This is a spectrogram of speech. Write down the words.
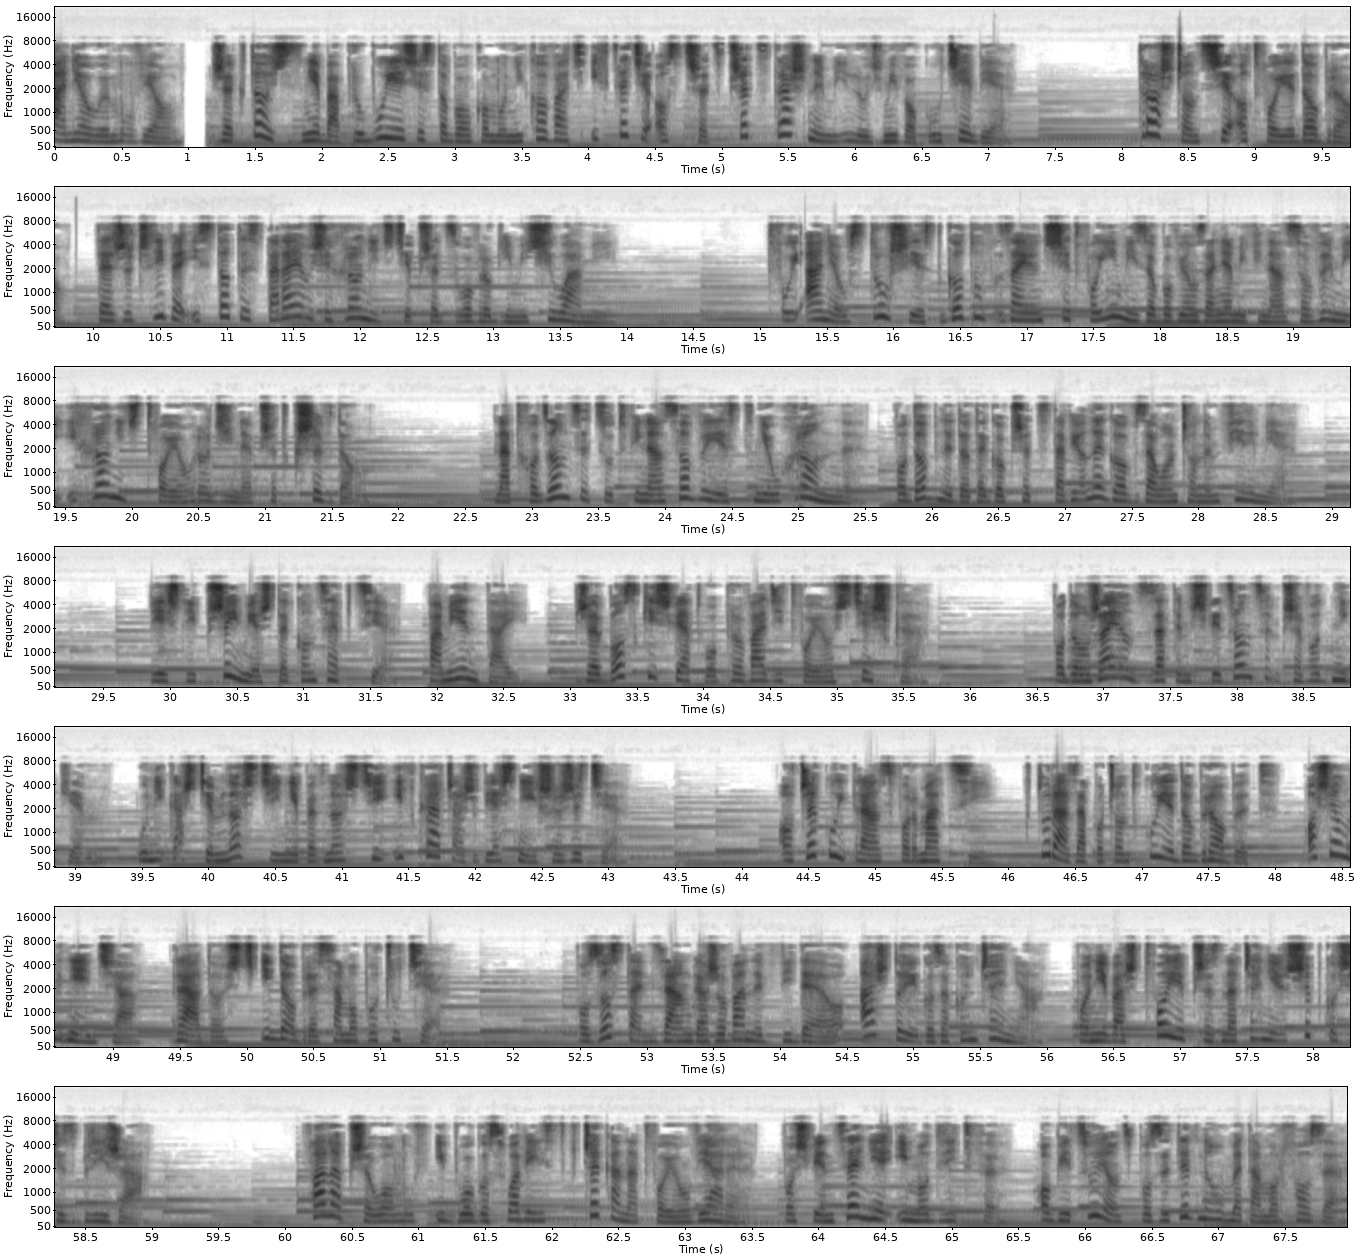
Anioły mówią, że ktoś z nieba próbuje się z tobą komunikować i chce cię ostrzec przed strasznymi ludźmi wokół ciebie. Troszcząc się o twoje dobro, te życzliwe istoty starają się chronić cię przed złowrogimi siłami. Twój anioł stróż jest gotów zająć się twoimi zobowiązaniami finansowymi i chronić twoją rodzinę przed krzywdą. Nadchodzący cud finansowy jest nieuchronny, podobny do tego przedstawionego w załączonym filmie. Jeśli przyjmiesz tę koncepcję, pamiętaj, że boskie światło prowadzi Twoją ścieżkę. Podążając za tym świecącym przewodnikiem, unikasz ciemności i niepewności i wkraczasz w jaśniejsze życie. Oczekuj transformacji, która zapoczątkuje dobrobyt, osiągnięcia, radość i dobre samopoczucie. Pozostań zaangażowany w wideo aż do jego zakończenia, ponieważ Twoje przeznaczenie szybko się zbliża. Fala przełomów i błogosławieństw czeka na Twoją wiarę, poświęcenie i modlitwy, obiecując pozytywną metamorfozę.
